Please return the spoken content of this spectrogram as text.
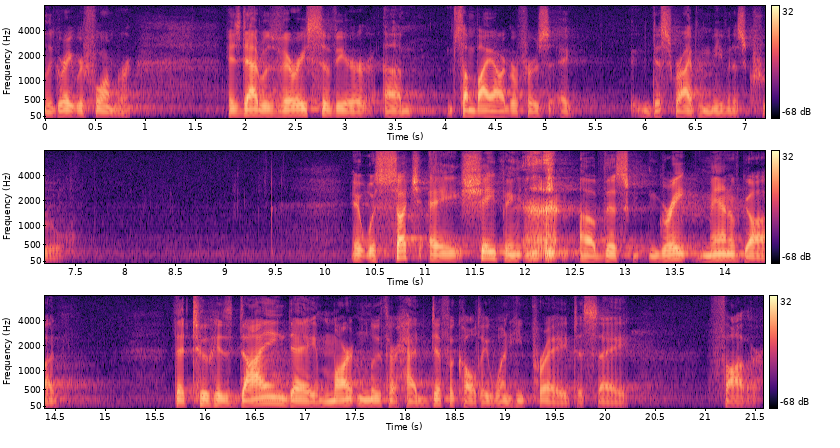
the great reformer, his dad was very severe. Um, some biographers uh, describe him even as cruel. It was such a shaping of this great man of God that to his dying day, Martin Luther had difficulty when he prayed to say, Father.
